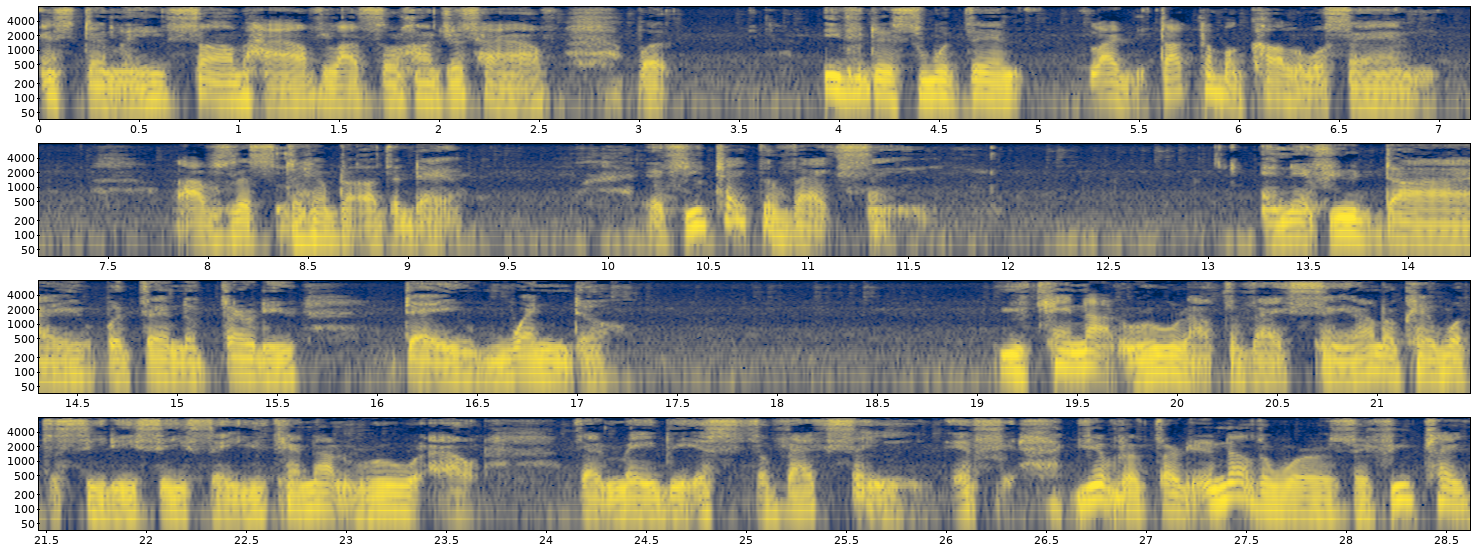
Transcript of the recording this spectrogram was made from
instantly. Some have, lots of hundreds have, but even this within, like Dr. McCullough was saying, I was listening to him the other day. If you take the vaccine and if you die within the 30 day window, you cannot rule out the vaccine. I don't care what the CDC say. You cannot rule out that maybe it's the vaccine. If give it a 30, in other words, if you take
